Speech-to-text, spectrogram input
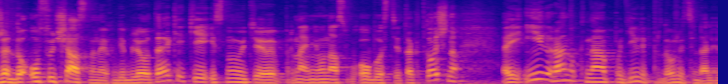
вже до осучаснених бібліотек, які існують е, принаймні у нас в області, так точно. Е, І ранок на Поділлі продовжується далі.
